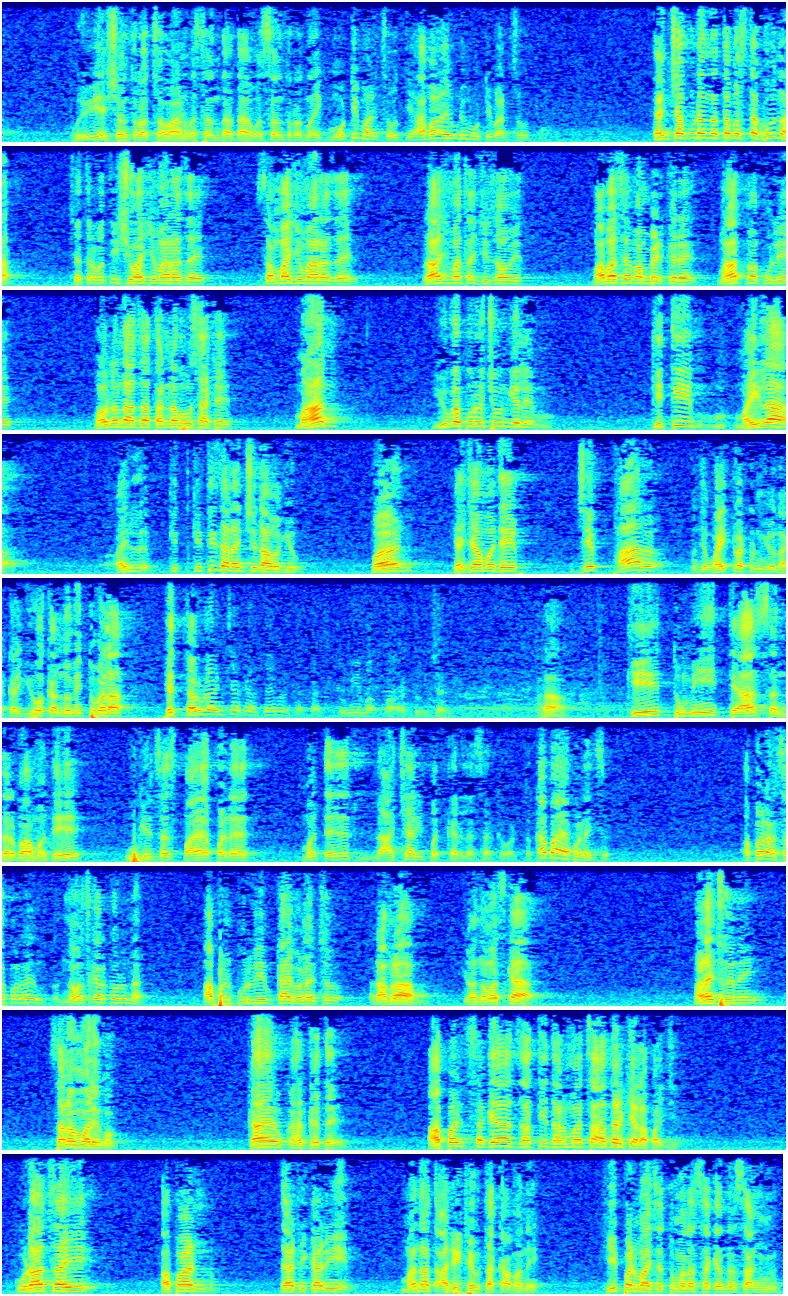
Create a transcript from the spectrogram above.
पूर्वी यशवंतराव चव्हाण वसंतदादा वसंतराव एक मोठी माणसं होती आबाळा एवढी मोठी माणसं होती. त्यांच्या पुढे नतमस्तक होऊ ना. छत्रपती शिवाजी महाराज आहेत संभाजी महाराज आहेत राजमाता जिजाऊ आहेत बाबासाहेब आंबेडकर आहेत महात्मा फुले आहेत मौलाना आझाद अण्णाभाऊ साठे आहेत. महान युगपुरुष होऊन गेले. किती महिला किती जणांची नावं घेऊ. पण ह्याच्यामध्ये जे फार म्हणजे वाईट वाटून घेऊ नका युवकांनो मी तुम्हाला हे तरुणांच्या करताय बरं का. तुम्ही तुमच्या हा. की तुम्ही त्या संदर्भामध्ये उगेच पाया पडत मग त्याच्यात लाचारी पत्करल्यासारखं वाटतं. का पाया पडायचं? आपण असं पण नमस्कार करू ना. आपण पूर्वी काय म्हणायचो? राम राम किंवा नमस्कार. म्हणायचो का नाही? सलाम वालेकुम. काय हरकत आहे? आपण सगळ्या जाती धर्माचा आदर केला पाहिजे. कुणाचाही आपण त्या ठिकाणी मनात आधी ठेवता कामा नये. ही पण माझं तुम्हाला सगळ्यांना सांग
